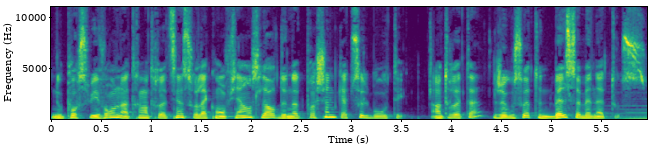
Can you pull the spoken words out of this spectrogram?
Nous poursuivrons notre entretien sur la confiance lors de notre prochaine capsule beauté. Entre-temps, je vous souhaite une belle semaine à tous.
